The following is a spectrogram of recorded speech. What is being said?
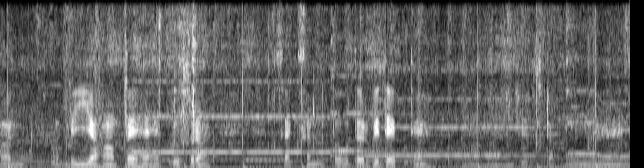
और अभी यहाँ पे है दूसरा सेक्शन तो उधर भी देखते हैं। जस्ट मोमेंट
